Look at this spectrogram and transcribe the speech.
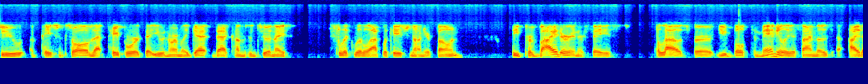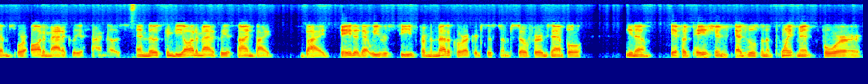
to a patient. So all of that paperwork that you would normally get, that comes into a nice, slick little application on your phone. The provider interface allows for you both to manually assign those items or automatically assign those. And those can be automatically assigned by by data that we receive from the medical record system. So for example, you know, if a patient schedules an appointment for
